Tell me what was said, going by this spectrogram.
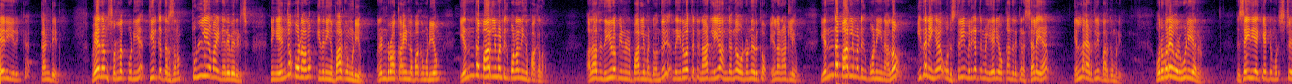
ஏறி இருக்க கண்டேன். வேதம் சொல்லக்கூடிய தீர்க்க தரிசனம் துல்லியமாய் நிறைவேறிடுச்சு. நீங்கள் எங்கே போனாலும் இதை நீங்கள் பார்க்க முடியும். ரெண்டு ரூபா காயினில் பார்க்க முடியும். எந்த பார்லிமெண்ட்டுக்கு போனாலும் நீங்கள் பார்க்கலாம். அதாவது இந்த யூரோப்பியன் பார்லிமெண்ட் வந்து இந்த இருபத்தெட்டு நாட்டிலையும் அங்கங்கே ஒன்று ஒன்று இருக்கும் எல்லா நாட்டிலையும். எந்த பார்லிமெண்ட்டுக்கு போனீங்கனாலும் இதை நீங்கள் ஒரு ஸ்திரீ மிருகத்தின் மேல் ஏறி உட்காந்துருக்கிற சிலையை எல்லா இடத்துலையும் பார்க்க முடியும். ஒரு முறை ஒரு ஊழியர் இந்த செய்தியை கேட்டு முடிச்சுட்டு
